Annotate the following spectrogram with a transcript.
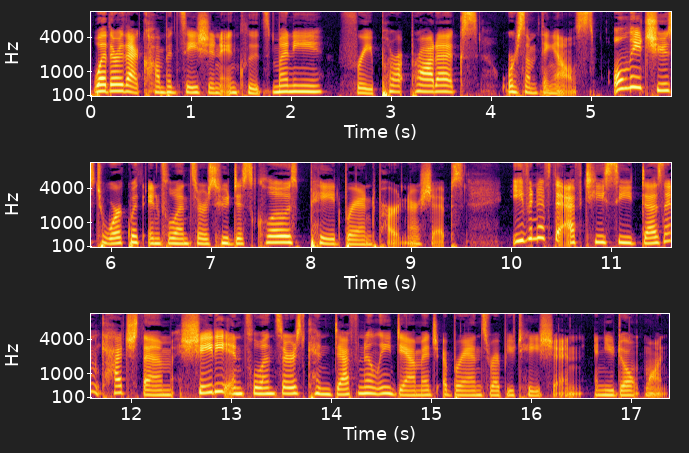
whether that compensation includes money, free pro- products, or something else. Only choose to work with influencers who disclose paid brand partnerships. Even if the FTC doesn't catch them, shady influencers can definitely damage a brand's reputation, and you don't want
